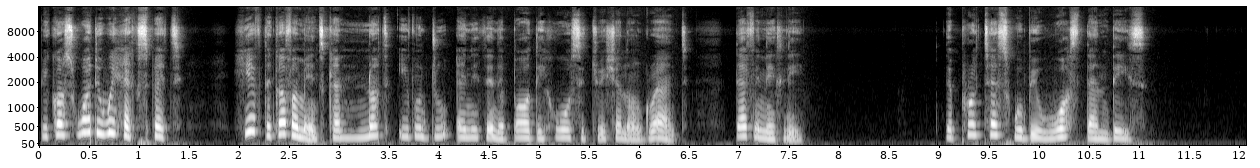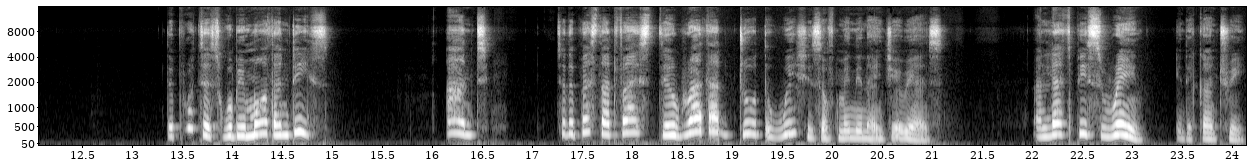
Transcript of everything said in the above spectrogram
Because what do we expect? If the government cannot even do anything about the whole situation on ground, definitely the protest will be worse than this. The protest will be more than this. And to the best advice, they rather do the wishes of many Nigerians and let peace reign in the country.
